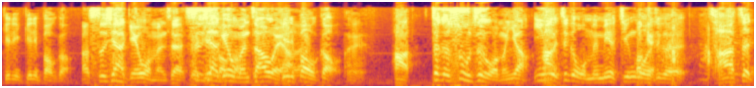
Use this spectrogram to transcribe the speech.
给你给你报告，啊，私下给我们是，私下给我们招委给你啊。报告，哎，好，这个数字我们要，因为这个我们没有经过这个查证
